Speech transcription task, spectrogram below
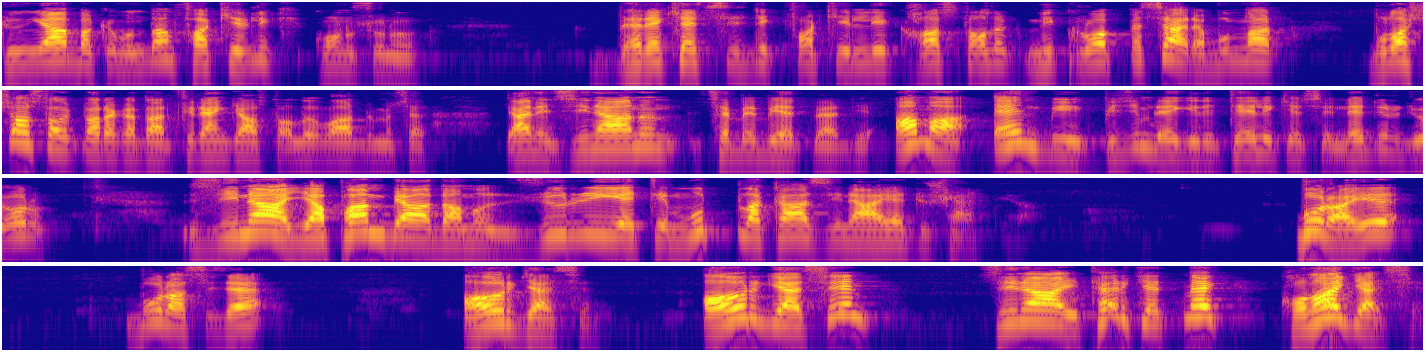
dünya bakımından fakirlik konusunu bereketsizlik, fakirlik, hastalık, mikrop vesaire bunlar bulaşıcı hastalıklara kadar frengi hastalığı vardı mesela. Yani zinanın sebebiyet verdiği. Ama en büyük bizimle ilgili tehlikesi nedir diyor? zina yapan bir adamın zürriyeti mutlaka zinaya düşer diyor. Burayı, bura size ağır gelsin. Ağır gelsin, zinayı terk etmek kolay gelsin.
